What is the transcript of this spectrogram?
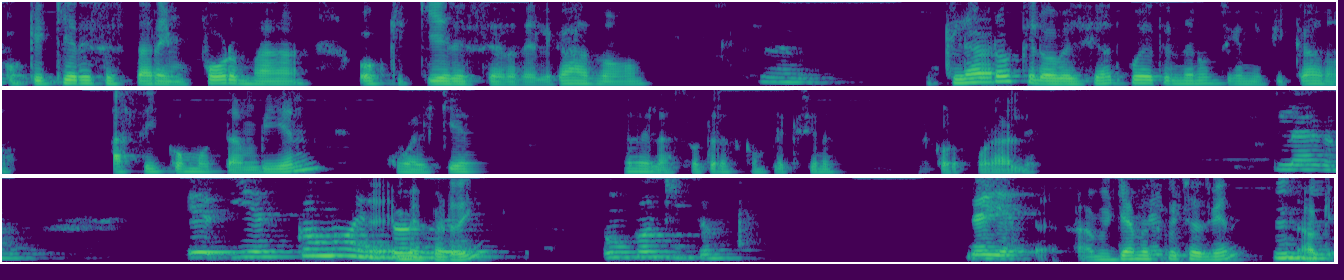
o que quieres estar en forma, o que quieres ser delgado. Claro. que la obesidad puede tener un significado, así como también cualquier de las otras complexiones corporales. Claro. E, y es como entonces... ¿Me perdí? Un poquito. Ah, ¿Ya me escuchas bien? Ok.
